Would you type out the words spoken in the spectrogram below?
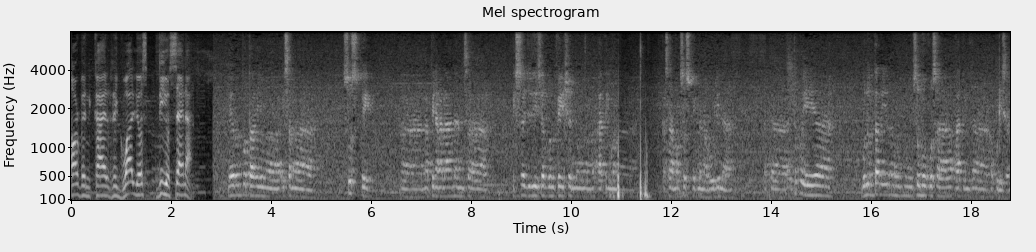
Arvin Kyle Rigualios Diosena. Meron po tayong ah, isang ah, suspect ah, na pinangalanan sa extrajudicial confession ng ating mga kasamang suspect na nahuli na. At ah, ito po ay uh, voluntaryo ng sumuko sa ating ah, kapulisan.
